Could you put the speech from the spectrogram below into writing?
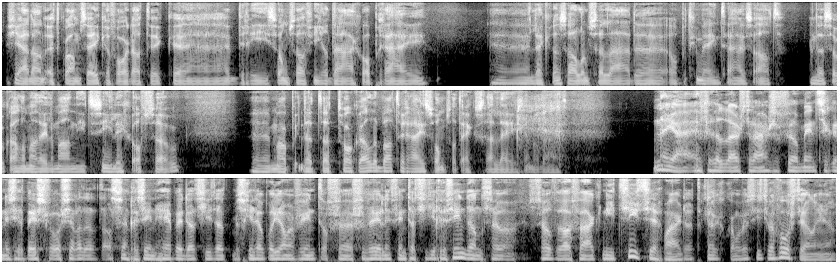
dus ja, dan, het kwam zeker voor dat ik uh, drie, soms wel vier dagen op rij uh, lekker een zalmsalade op het gemeentehuis had. En dat is ook allemaal helemaal niet zielig of zo. Uh, maar dat, dat trok wel de batterij soms wat extra leeg, inderdaad. Nou ja, en veel luisteraars of veel mensen kunnen zich best voorstellen dat als ze een gezin hebben, dat je dat misschien ook wel jammer vindt of uh, vervelend vindt dat je je gezin dan zo, zoveel vaak niet ziet, zeg maar. Dat kan ik me best iets wel voorstellen, ja.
